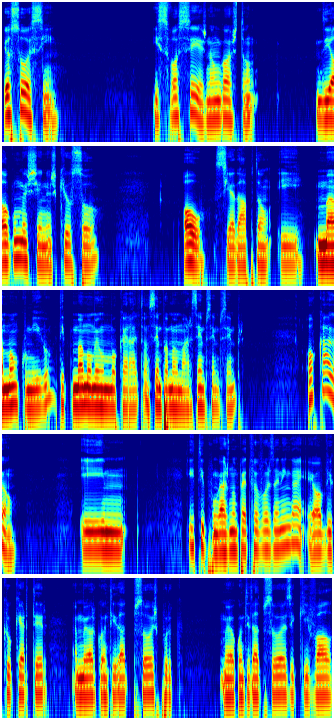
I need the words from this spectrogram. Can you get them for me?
eu sou assim. E se vocês não gostam de algumas cenas que eu sou, ou se adaptam e mamam comigo, tipo, mamam mesmo o meu caralho, estão sempre a mamar, sempre, sempre, sempre, ou cagam. E, e tipo, um gajo não pede favores a ninguém. É óbvio que eu quero ter a maior quantidade de pessoas, porque maior quantidade de pessoas equivale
